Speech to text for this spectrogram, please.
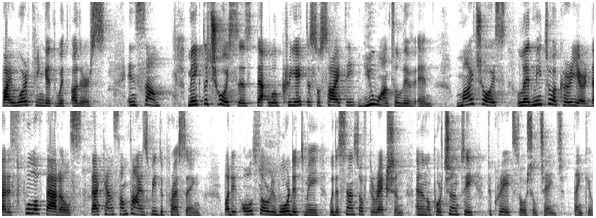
by working it with others. In sum, make the choices that will create the society you want to live in. My choice led me to a career that is full of battles that can sometimes be depressing, but it also rewarded me with a sense of direction and an opportunity to create social change. Thank you.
